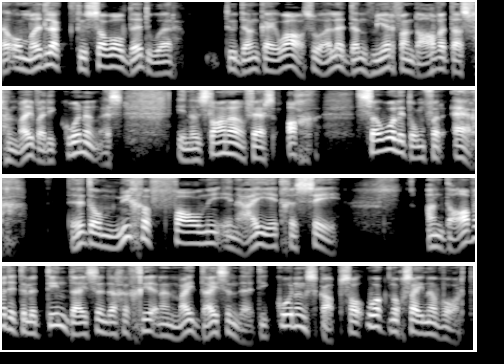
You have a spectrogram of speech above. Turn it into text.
Nou onmiddellik toe Saul dit hoor, toe dink hy, "Wow, so hulle dink meer van Dawid as van my wat die koning is." En dan staan daar in vers 8, Saul het hom vererg. Dit het hom nie geval nie en hy het gesê, Aan Dawid het hulle 10000de gegee en aan my duisende. Die koningskap sal ook nog syne word.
